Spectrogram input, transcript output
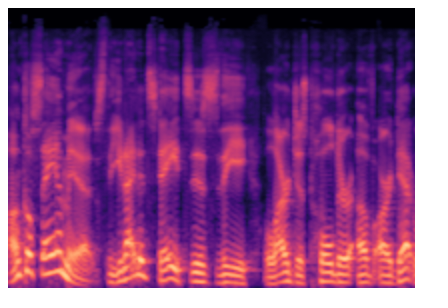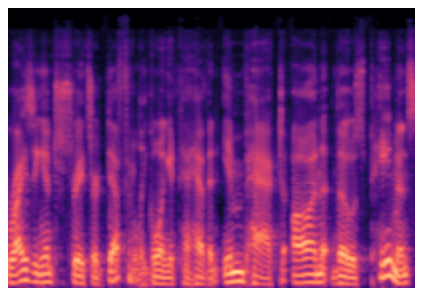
Uncle Sam is. The United States is the largest holder of our debt. Rising interest rates are definitely going to have an impact on those payments.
